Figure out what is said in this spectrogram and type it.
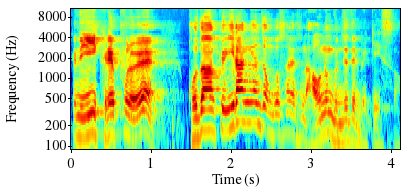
근데 이 그래프를 고등학교 1학년 정도 선에서 나오는 문제들이 몇 개 있어.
